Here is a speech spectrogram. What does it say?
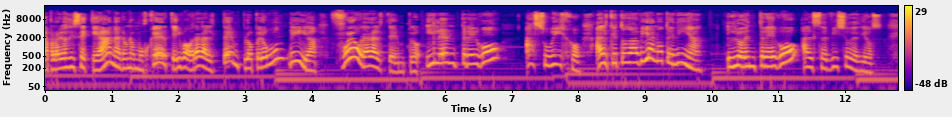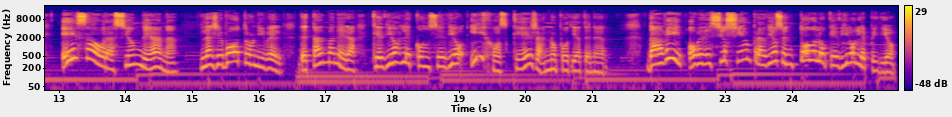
La palabra Dios dice que Ana era una mujer que iba a orar al templo, pero un día fue a orar al templo y le entregó a su hijo, al que todavía no tenía, lo entregó al servicio de Dios. Esa oración de Ana la llevó a otro nivel, de tal manera que Dios le concedió hijos que ella no podía tener. David obedeció siempre a Dios en todo lo que Dios le pidió,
